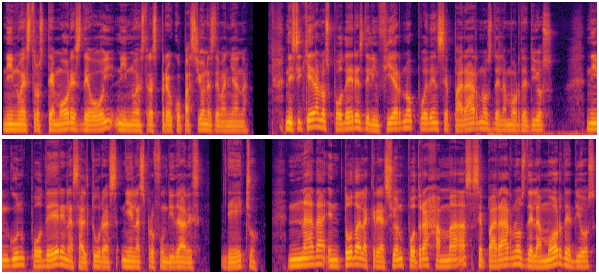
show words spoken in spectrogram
ni nuestros temores de hoy ni nuestras preocupaciones de mañana. Ni siquiera los poderes del infierno pueden separarnos del amor de Dios. Ningún poder en las alturas ni en las profundidades. De hecho, Nada en toda la creación podrá jamás separarnos del amor de Dios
